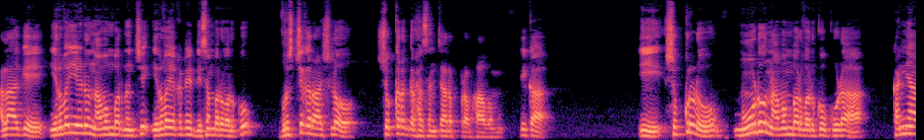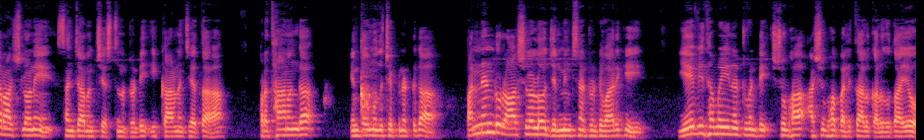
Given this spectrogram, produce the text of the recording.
అలాగే ఇరవై ఏడు నవంబర్ నుంచి ఇరవై ఒకటి డిసెంబర్ వరకు వృశ్చిక రాశిలో శుక్రగ్రహ సంచార ప్రభావం ఇక ఈ శుక్రుడు మూడు నవంబర్ వరకు కూడా కన్యా రాశిలోనే సంచారం చేస్తున్నటువంటి ఈ కారణం చేత ప్రధానంగా ఇంతకుముందు చెప్పినట్టుగా పన్నెండు రాశులలో జన్మించినటువంటి వారికి ఏ విధమైనటువంటి శుభ అశుభ ఫలితాలు కలుగుతాయో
